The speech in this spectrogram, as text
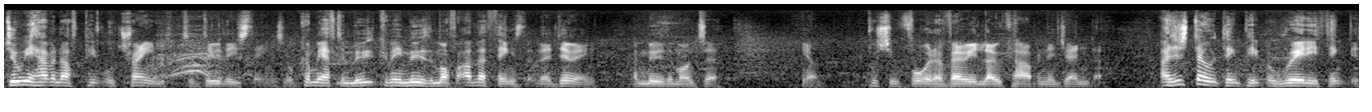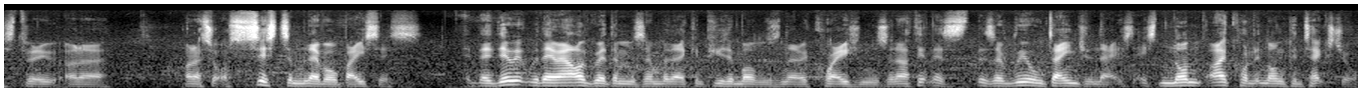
do we have enough people trained to do these things, or can we have to move, can we move them off other things that they're doing and move them onto, you know, pushing forward a very low carbon agenda? I just don't think people really think this through on a on a sort of system level basis. They do it with their algorithms and with their computer models and their equations, and I think there's, there's a real danger in that. It's, it's non, I call it non-contextual.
